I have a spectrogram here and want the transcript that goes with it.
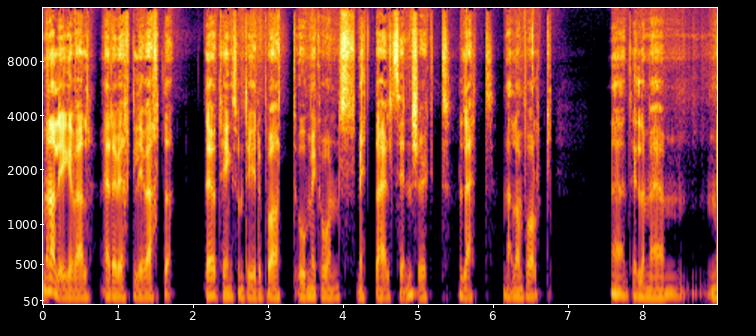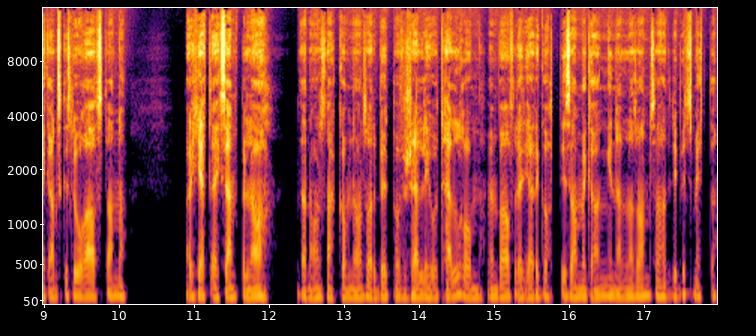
men allikevel er det virkelig verdt det. Det er jo ting som tyder på at omikron smitter helt sinnssykt lett mellom folk, eh, til og med med ganske store avstander. Var det ikke et eksempel nå, der noen snakker om noen som hadde bodd på forskjellige hotellrom, men bare fordi de hadde gått i samme gangen eller noe sånt, så hadde de blitt smitta.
